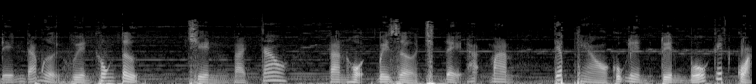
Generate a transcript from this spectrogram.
đến đám người huyền không tử trên đài cao. Đàn hội bây giờ triệt để hạ màn, tiếp theo cũng liền tuyên bố kết quả.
